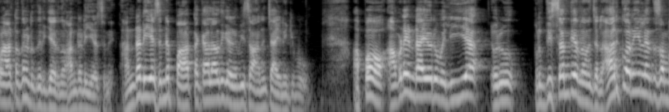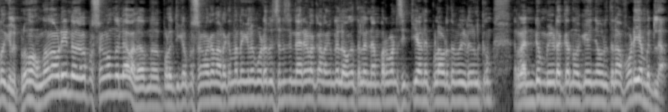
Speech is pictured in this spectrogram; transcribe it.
പാട്ടത്തിന് എടുത്തിരിക്കുകയായിരുന്നു ഹൺഡ്രഡ് ഇയേഴ്സിന്. ഹൺഡ്രഡ് ഇയേഴ്സിന്റെ പാട്ടക്കാലാവധി കഴിയുമ്പോൾ ഈ സാധനം ചൈനയ്ക്ക് പോകും. അപ്പോൾ അവിടെ ഉണ്ടായ ഒരു വലിയ ഒരു പ്രതിസന്ധി എന്താണെന്ന് വെച്ചാൽ ആർക്കും അറിയില്ല എന്ത് സംഭവിക്കില്ല ഇപ്പോഴും ഹോങ്കോങ് അവിടെ ഉണ്ട്. വേറെ പ്രശ്നങ്ങളൊന്നുമില്ല. പല പൊളിറ്റിക്കൽ പ്രശ്നങ്ങളൊക്കെ നടക്കുന്നുണ്ടെങ്കിലും കൂടെ ബിസിനസ്സും കാര്യങ്ങളൊക്കെ നടക്കുന്നുണ്ട്. ലോകത്തിലെ നമ്പർ വൺ സിറ്റിയാണ് ഇപ്പോൾ അവിടുത്തെ വീടുകൾക്കും റെന്റും വീടൊക്കെ നോക്കി കഴിഞ്ഞാൽ ഒരുത്തിന് അഫോർഡ് ചെയ്യാൻ പറ്റില്ല.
